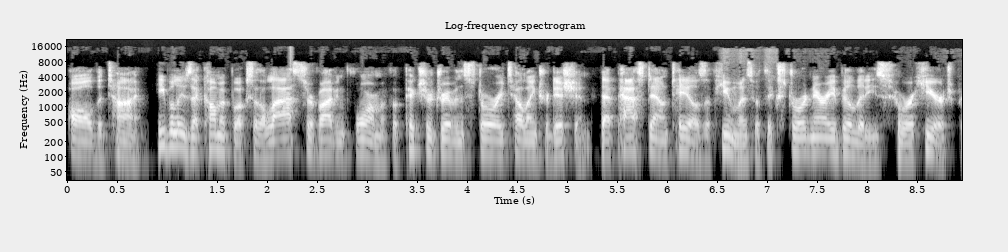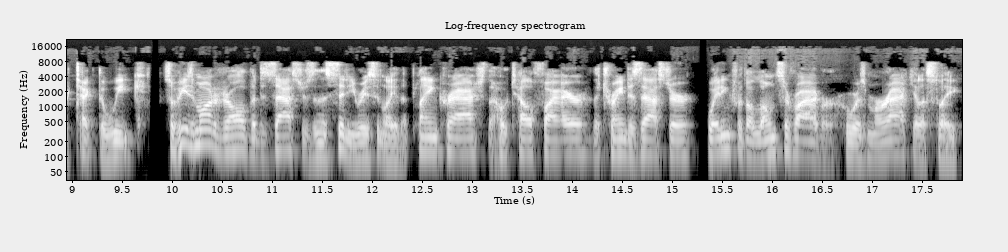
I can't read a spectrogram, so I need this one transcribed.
all the time. He believes that comic books are the last surviving form of a picture driven storytelling tradition that passed down tales of humans with extraordinary abilities who are here to protect the weak. So he's monitored all the disasters in the city recently the plane crash, the hotel fire, the train disaster, waiting for the lone survivor who was miraculously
